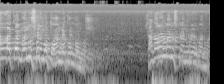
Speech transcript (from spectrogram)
আল্লাহ কয়, মানুষের মতো। আমনে কোন মানুষ? সাধারণ মানুষ না নূরের মানুষ।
